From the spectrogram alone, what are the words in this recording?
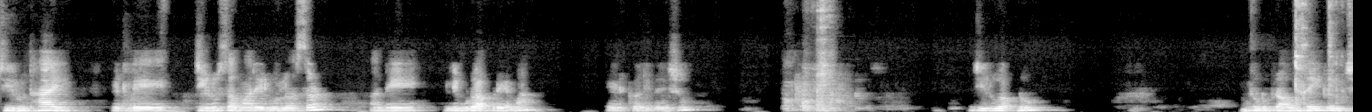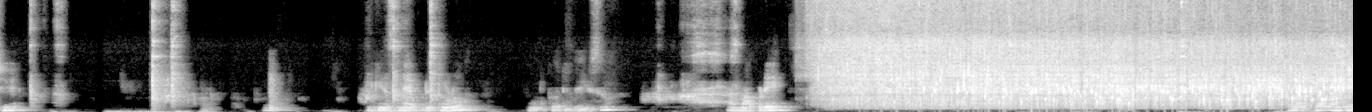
જીરું થાય એટલે જીરું સમારેલું લસણ અને લીમડો આપણે એમાં એડ કરી દઈશું. જીરું આપણું થોડું બ્રાઉન થઈ ગયું છે. ગેસને આપણે થોડો ફૂલ કરી દઈશું. આમાં આપણે લસણ અને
